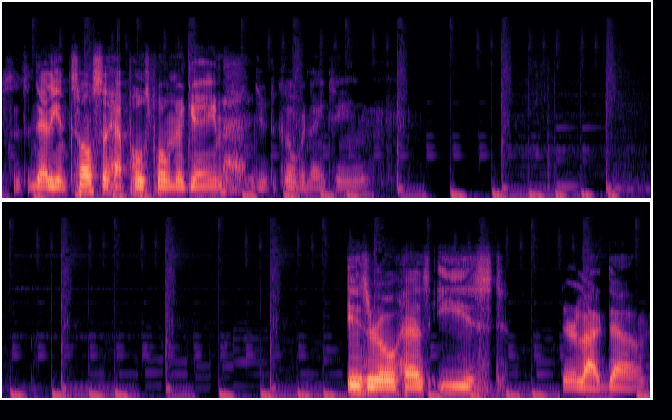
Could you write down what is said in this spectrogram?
Cincinnati and Tulsa have postponed their game due to COVID 19. Israel has eased their lockdown.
